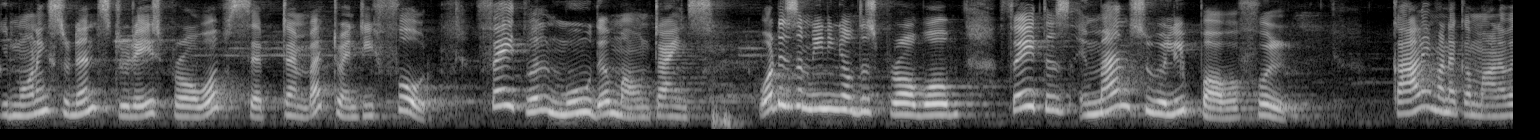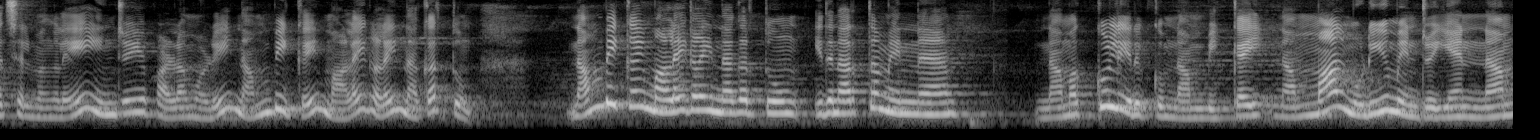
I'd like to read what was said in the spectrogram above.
Good morning, students. Today's proverb, September 24. Faith will move the mountains. What is the meaning of this proverb? Faith is immensely powerful. காலை வணக்கம் மாணவ செல்வங்களே இன்றைய பழமொழி நம்பிக்கை மலைகளை நகர்த்தும் நம்பிக்கை மலைகளை நகர்த்தும் இதன் அர்த்தம் என்ன நமக்குள் இருக்கும் நம்பிக்கை நம்மால் முடியும் என்ற எண்ணம்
